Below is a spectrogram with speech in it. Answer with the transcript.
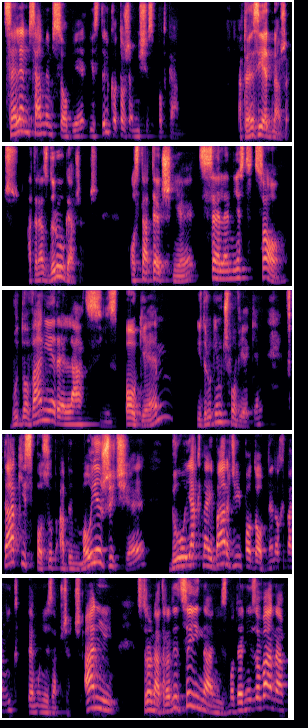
celem samym sobie jest tylko to, że my się spotkamy. A to jest jedna rzecz. A teraz druga rzecz. Ostatecznie celem jest co? Budowanie relacji z Bogiem i drugim człowiekiem w taki sposób, aby moje życie było jak najbardziej podobne. No chyba nikt temu nie zaprzeczy. Ani strona tradycyjna, ani zmodernizowana.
